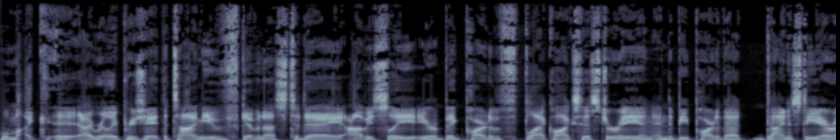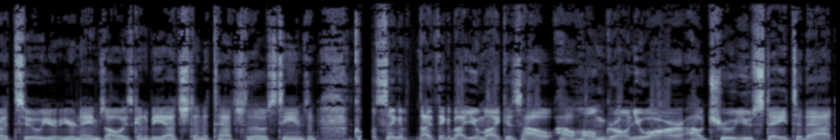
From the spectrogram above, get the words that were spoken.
Well, Mike, eh, I really appreciate the time you've given us today. Obviously, you're a big part of Blackhawks history, and, and to be part of that dynasty era, too, your, your name's always going to be etched and attached to those teams. And coolest thing I think about you, Mike, is how, how homegrown you are, how true you stay to that,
